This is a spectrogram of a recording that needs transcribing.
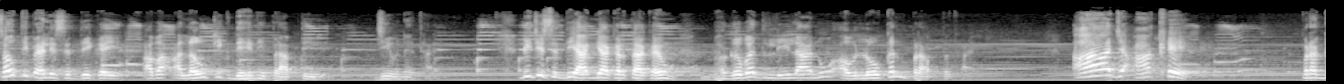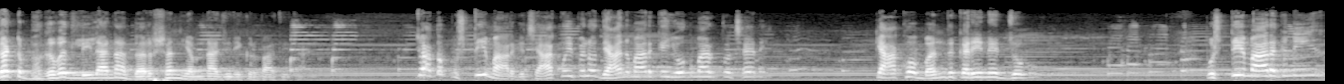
સૌથી પહેલી સિદ્ધિ કઈ? આવા અલૌકિક દેહની પ્રાપ્તિ જીવને થાય. બીજી સિદ્ધિ આજ્ઞા કરતા કહ્યું ભગવદ લીલાનું અવલોકન પ્રાપ્ત થાય. આજ આંખે પ્રગટ ભગવદ લીલાના દર્શન યમુનાજીની કૃપાથી થાય. જો આ તો પુષ્ટિ માર્ગ છે. આ કોઈ પેલો ધ્યાન માર્ગ કે યોગ માર્ગ તો છે નહીં. કે આંખો બંધ કરીને જ જોવું. પુષ્ટિ માર્ગની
